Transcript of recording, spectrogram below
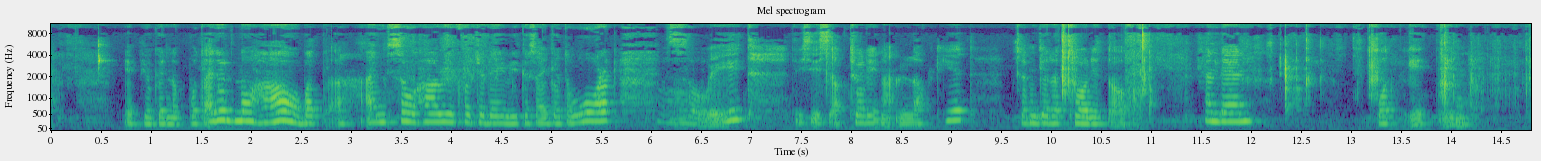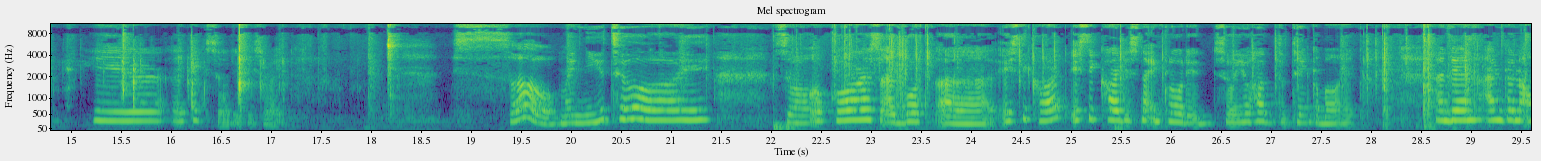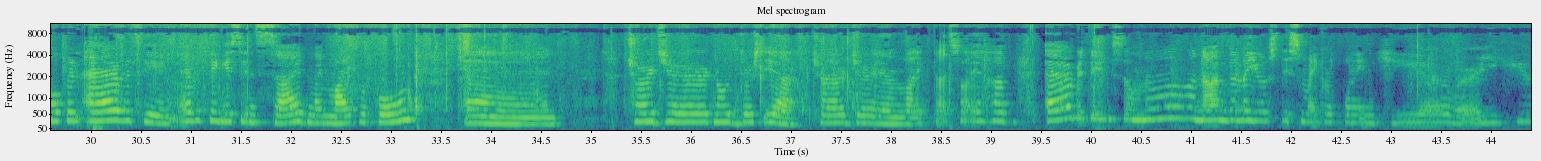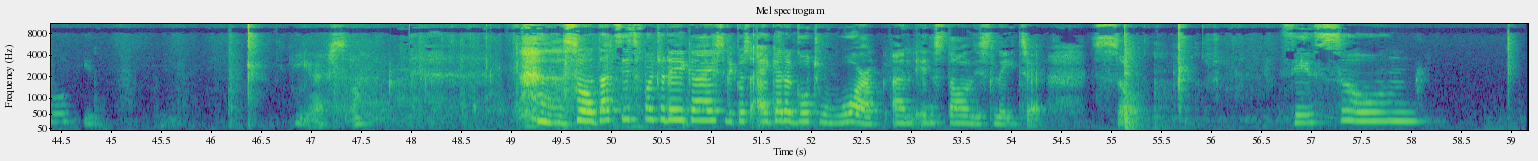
if you're gonna put i don't know how but uh, i'm so hurry for today because i got to work. Oh. so wait this is actually not locked yet so i'm gonna turn it off. And then put it in here. I think so this is right. So my new toy so of course i bought uh, a sd card. Sd card is not included so you have to think about it. And then i'm gonna open everything. Everything is inside my microphone and charger no there's yeah charger and like that. So i have everything. So now, now i'm gonna use this microphone in here. Where are you? Here so so that's it for today guys because i gotta go to work and install this later. So see you soon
